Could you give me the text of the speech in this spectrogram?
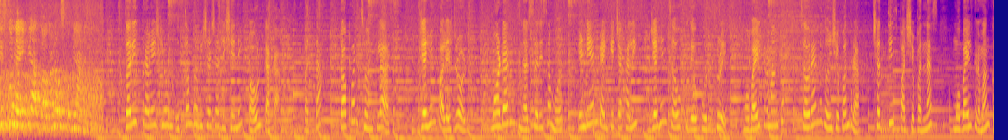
जिसको नहीं भी आता होगा ना, उसको भी आने लगा। त्वरित प्रवेश घेऊन उत्तम भविष्याच्या दिशेने पाऊल टाका. पत्ता, topper zone class, Jai Hind college road modern nursery समोर इंडियन बँकेच्या खाली जहीन चौक देवपूर धुळे. मोबाईल क्रमांक चौऱ्याण्णव दोनशे पंधरा छत्तीस पाचशे पन्नास. मोबाईल क्रमांक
